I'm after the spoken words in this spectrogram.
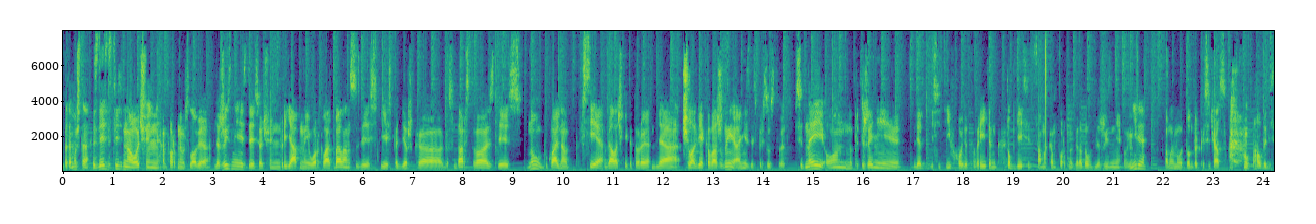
Потому что здесь действительно очень комфортные условия для жизни, здесь очень приятный work-life balance, здесь есть поддержка государства, здесь, ну, буквально все галочки, которые для человека важны, они здесь присутствуют. Сидней, он на протяжении лет 10 входит в рейтинг топ-10 самых комфортных городов для жизни в мире. По-моему, вот он только сейчас упал до 10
